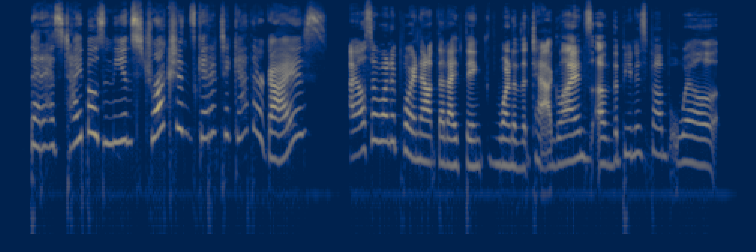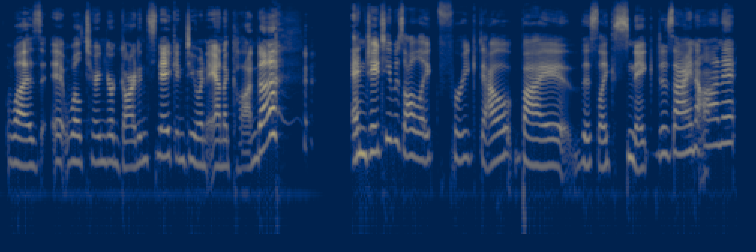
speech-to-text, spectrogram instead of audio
that has typos in the instructions. Get it together, guys. I also want to point out that I think one of the taglines of the penis pump will was it will turn your garden snake into an anaconda. And JT was all like freaked out by this like snake design on it.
